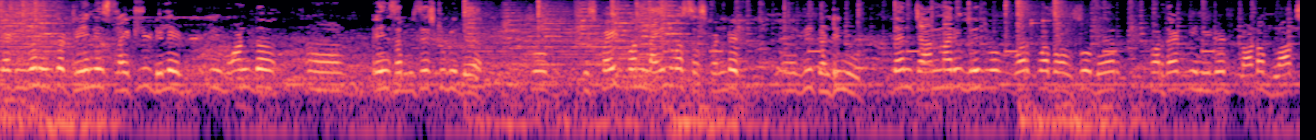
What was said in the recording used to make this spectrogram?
that even if the train is slightly delayed, we want the uh, train services to be there. So, despite one line was suspended, uh, we continued. Then Chanmari bridge work was also there. For that, we needed a lot of blocks.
